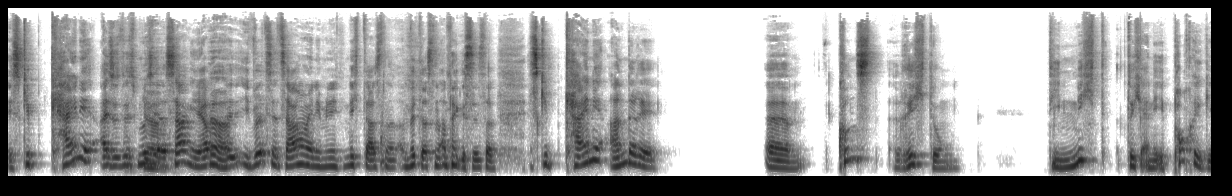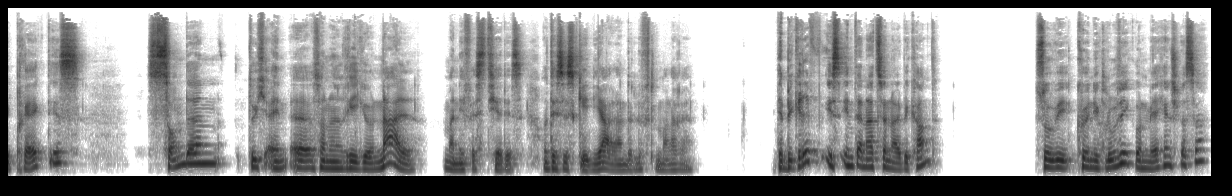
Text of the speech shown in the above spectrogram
Es gibt keine, also das muss Ja. ich ja sagen, ich, hab- Ja. ich würde es nicht sagen, wenn ich mich nicht das, mit auseinandergesetzt habe. Es gibt keine andere ähm, Kunstrichtung, die nicht durch eine Epoche geprägt ist, sondern durch ein, äh, sondern regional manifestiert ist. Und das ist genial an der Lüftelmalerei. Der Begriff ist international bekannt, so wie König Ludwig und Märchenschlösser,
